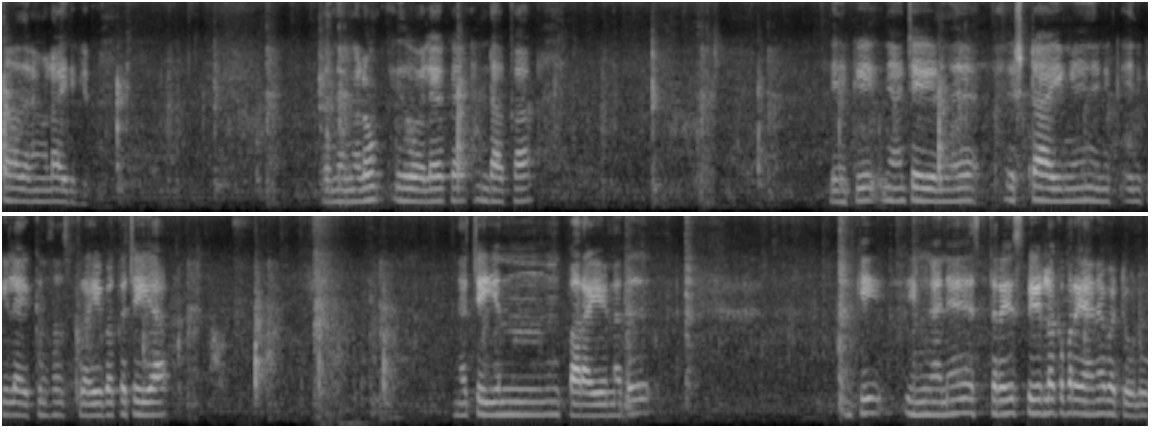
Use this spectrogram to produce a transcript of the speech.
സാധനങ്ങളായിരിക്കും. അപ്പം നിങ്ങളും ഇതുപോലെയൊക്കെ ഉണ്ടാക്കുക എനിക്ക് ഞാൻ ചെയ്യുന്നത് ഇഷ്ടമായെങ്കിൽ എനിക്ക് എനിക്ക് ലൈക്കും സബ്സ്ക്രൈബൊക്കെ ചെയ്യുക ഞാൻ ചെയ്യുന്ന പറയണത് എനിക്ക് ഇങ്ങനെ ഇത്രയും സ്പീഡിലൊക്കെ പറയാനേ പറ്റുള്ളൂ.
